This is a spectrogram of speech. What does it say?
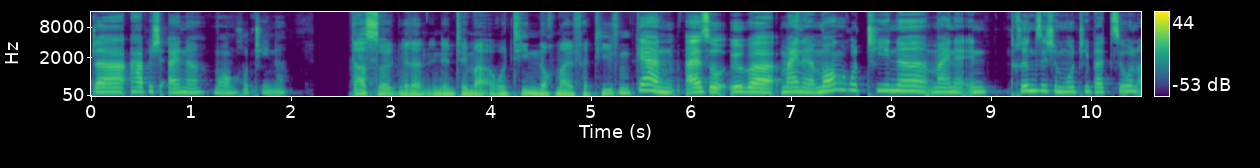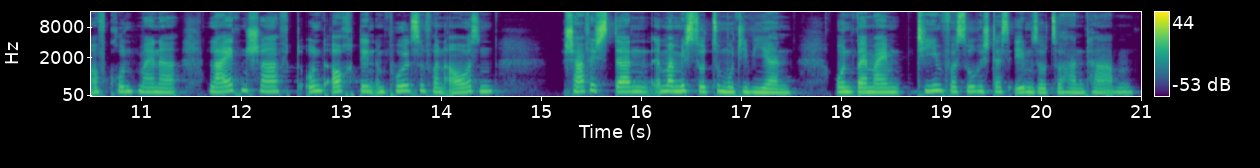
Da habe ich eine Morgenroutine. Das sollten wir dann in dem Thema Routinen nochmal vertiefen. Gern. Also über meine Morgenroutine, meine intrinsische Motivation aufgrund meiner Leidenschaft und auch den Impulsen von außen schaffe ich es dann immer, mich so zu motivieren. Und bei meinem Team versuche ich das ebenso zu handhaben.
